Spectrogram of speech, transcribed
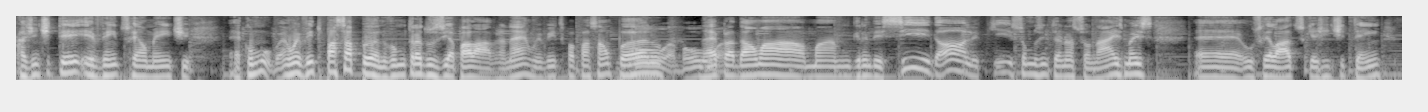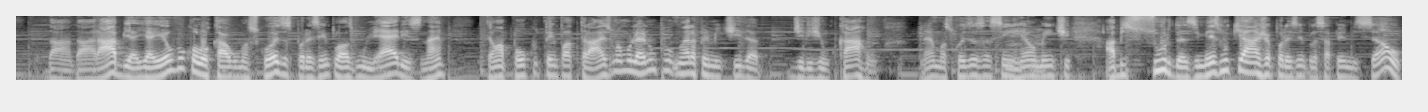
a gente ter eventos realmente é como é um evento passapano, vamos traduzir a palavra, né? Um evento para passar um pano, boa, boa. né? Para dar uma, uma engrandecida. Olha, aqui somos internacionais, mas é, os relatos que a gente tem da, da Arábia e aí eu vou colocar algumas coisas, por exemplo, as mulheres, né? Então, há pouco tempo atrás, uma mulher não, não era permitida dirigir um carro né? Umas coisas assim uhum. realmente absurdas. E mesmo que haja, por exemplo, essa permissão,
